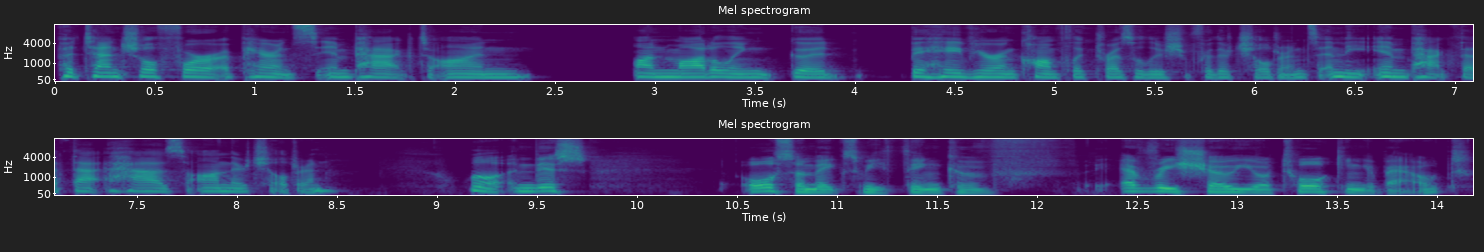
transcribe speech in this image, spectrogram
potential for a parent's impact on on modeling good behavior and conflict resolution for their children and the impact that that has on their children. Well, and this also makes me think of every show you're talking about,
